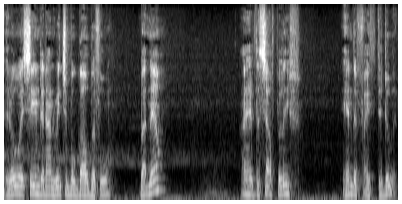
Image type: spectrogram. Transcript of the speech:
It always seemed an unreachable goal before, but now I have the self belief and the faith to do it.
